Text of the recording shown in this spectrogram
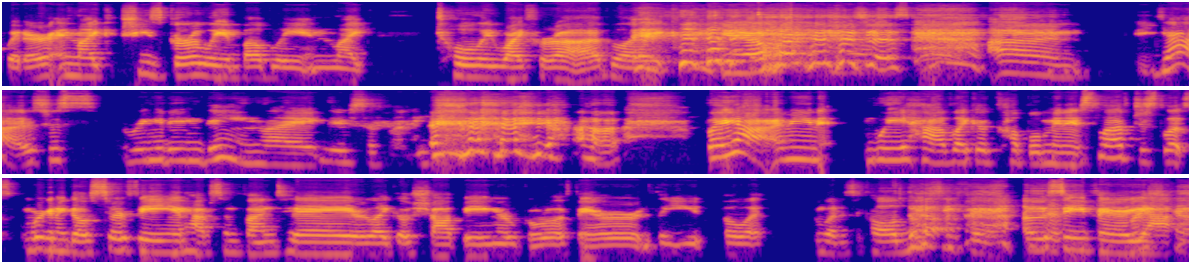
quitter, and like she's girly and bubbly, and like totally wife her up, like you know it's just um yeah it's just ring a ding ding like You're so funny. yeah but yeah i mean we have like a couple minutes left just let's we're gonna go surfing and have some fun today or like go shopping or go to a fair or the oh what is it called OC Fair. Oh, OC fair Orange yeah Fair.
